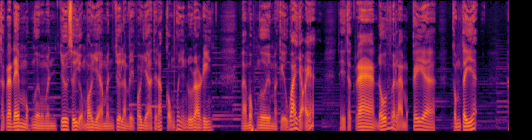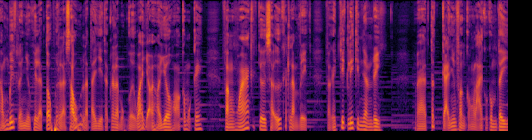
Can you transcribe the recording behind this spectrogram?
thật ra đem một người mà mình chưa sử dụng bao giờ mình chưa làm việc bao giờ thì nó cũng có những rủi ro riêng. Và một người mà kiểu quá giỏi á thì thật ra đối với lại một cái à, công ty á không biết là nhiều khi là tốt hay là xấu là tại vì thật ra là một người quá giỏi họ vô họ có một cái văn hóa cách cư xử cách làm việc và cái triết lý kinh doanh riêng. Và tất cả những phần còn lại của công ty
